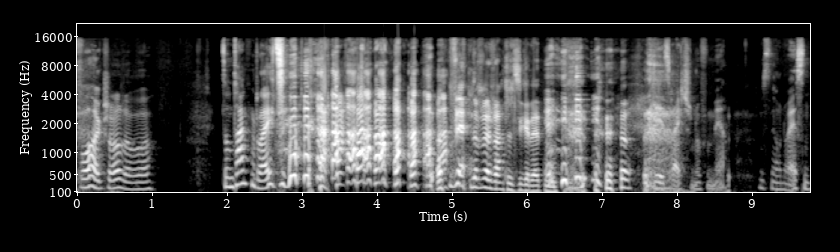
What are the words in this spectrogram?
vorher geschaut, aber zum Tanken reicht. Vielleicht nur für Schachtelzigaretten. nee, jetzt reicht schon nur für mehr. Wir müssen ja auch nur essen.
